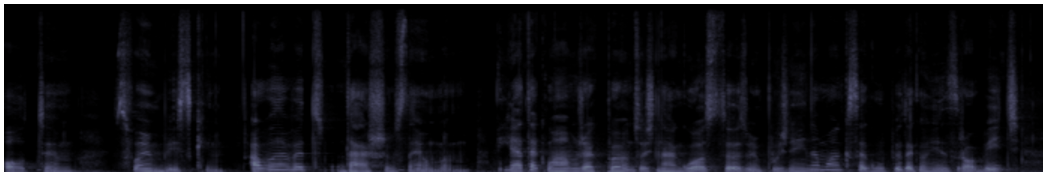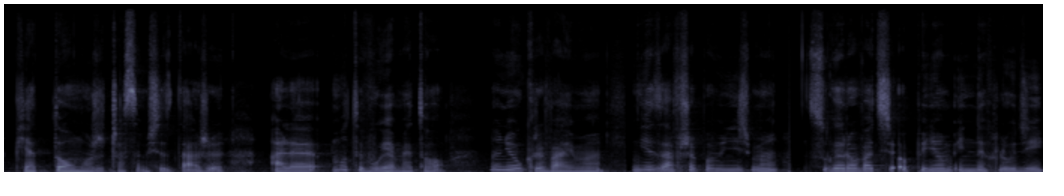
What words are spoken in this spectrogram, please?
o tym swoim bliskim, albo nawet dalszym znajomym. Ja tak mam, że jak powiem coś na głos, to jest mi później na maksa głupio tego nie zrobić. Wiadomo, że czasem się zdarzy, ale motywujemy to. No nie ukrywajmy, nie zawsze powinniśmy sugerować się opinią innych ludzi,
